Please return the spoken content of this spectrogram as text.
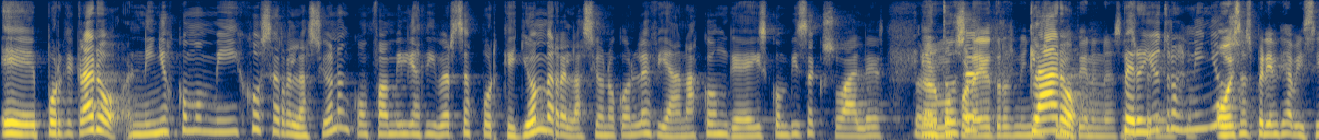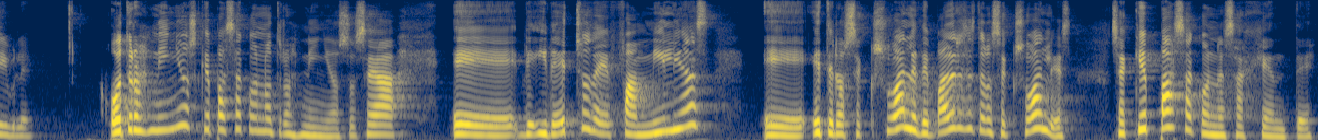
Eh, porque claro, niños como mi hijo se relacionan con familias diversas porque yo me relaciono con lesbianas, con gays, con bisexuales. Pero a lo mejor hay otros niños que no tienen esa pero hay otros niños... O esa experiencia visible. Otros niños, ¿qué pasa con otros niños? O sea, eh, y de hecho de familias eh, heterosexuales, de padres heterosexuales. O sea, ¿qué pasa con esa gente?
